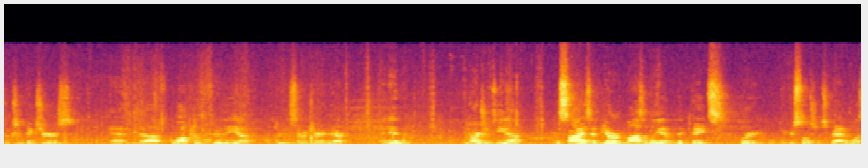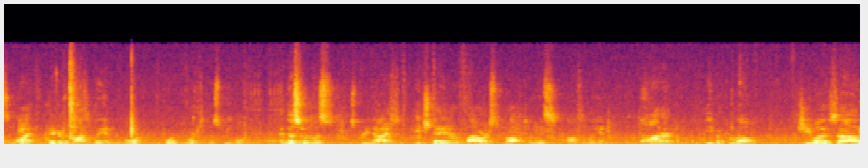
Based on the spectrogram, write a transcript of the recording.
took some pictures, and, uh, walked her through the, uh, through the cemetery there. And in, in Argentina, the size of your mausoleum dictates where, where your social strata was in life. The Bigger the mausoleum, the more important you were to those people. And this one was, was pretty nice. Each day there were flowers brought to this mausoleum to honor Eva Peron. She was, uh,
